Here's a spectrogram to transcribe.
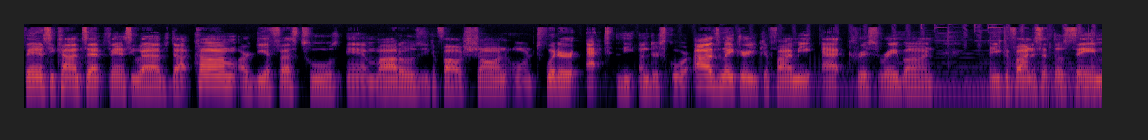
fantasy content, fantasylabs.com, our DFS tools and models. You can follow Sean on Twitter at the underscore oddsmaker. You can find me at Chris Raybon. And you can find us at those same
